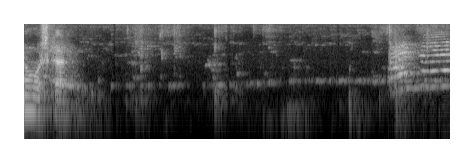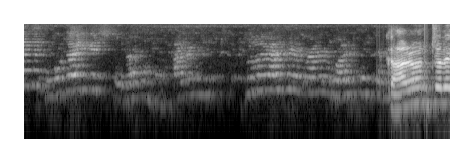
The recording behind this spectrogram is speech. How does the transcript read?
নমস্কার। কারণ চলে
